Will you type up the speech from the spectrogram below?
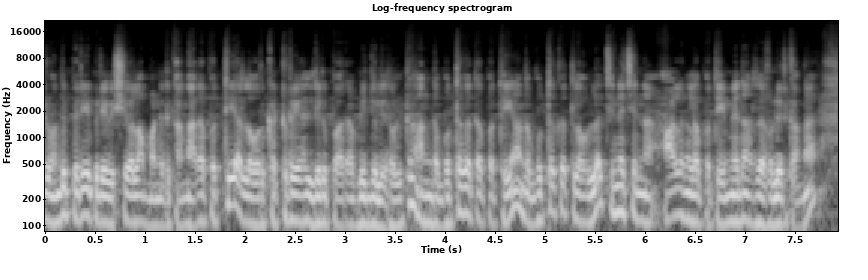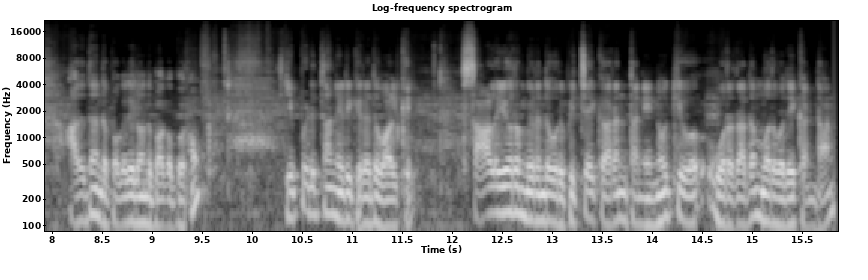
பேர் வந்து பெரிய பெரிய விஷயம்லாம் பண்ணியிருக்காங்க அதை பற்றி அதில் ஒரு கட்டுரை எழுதியிருப்பார் அப்படின்னு சொல்லி சொல்லிட்டு அந்த புத்தகத்தை பற்றியும் அந்த புத்தகத்தில் உள்ள சின்ன சின்ன ஆளுங்களை பற்றியுமே தான் அதில் சொல்லியிருக்காங்க. அது தான் இந்த பகுதியில் வந்து பார்க்க போகிறோம் இப்படித்தான் இருக்கிறது வாழ்க்கை. சாலையோரம் இருந்த ஒரு பிச்சைக்காரன் தன்னை நோக்கி ஒரு ரதம் வருவதை கண்டான்.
